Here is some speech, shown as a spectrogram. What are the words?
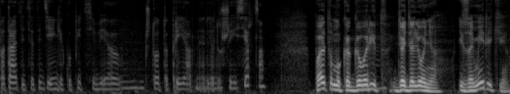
потратить эти деньги, купить себе что-то приятное для души и сердца. Поэтому, как говорит дядя Леня из Америки,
